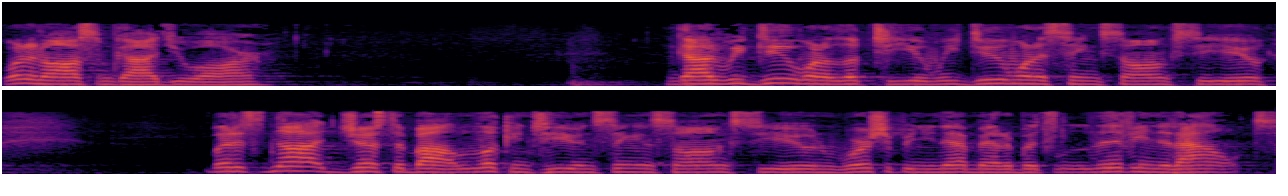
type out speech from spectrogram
what an awesome God you are. God, we do want to look to you. We do want to sing songs to you. But it's not just about looking to you and singing songs to you and worshiping you in that manner, but it's living it out.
